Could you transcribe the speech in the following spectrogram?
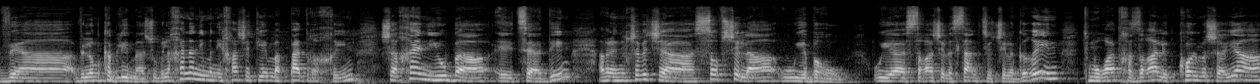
וה... ולא מקבלים משהו. ולכן אני מניחה שתהיה מפת דרכים, שאכן יהיו בה צעדים, אבל אני חושבת שהסוף שלה הוא יהיה ברור. הוא יהיה הסרה של הסנקציות של הגרעין, תמורת חזרה לכל מה שהיה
